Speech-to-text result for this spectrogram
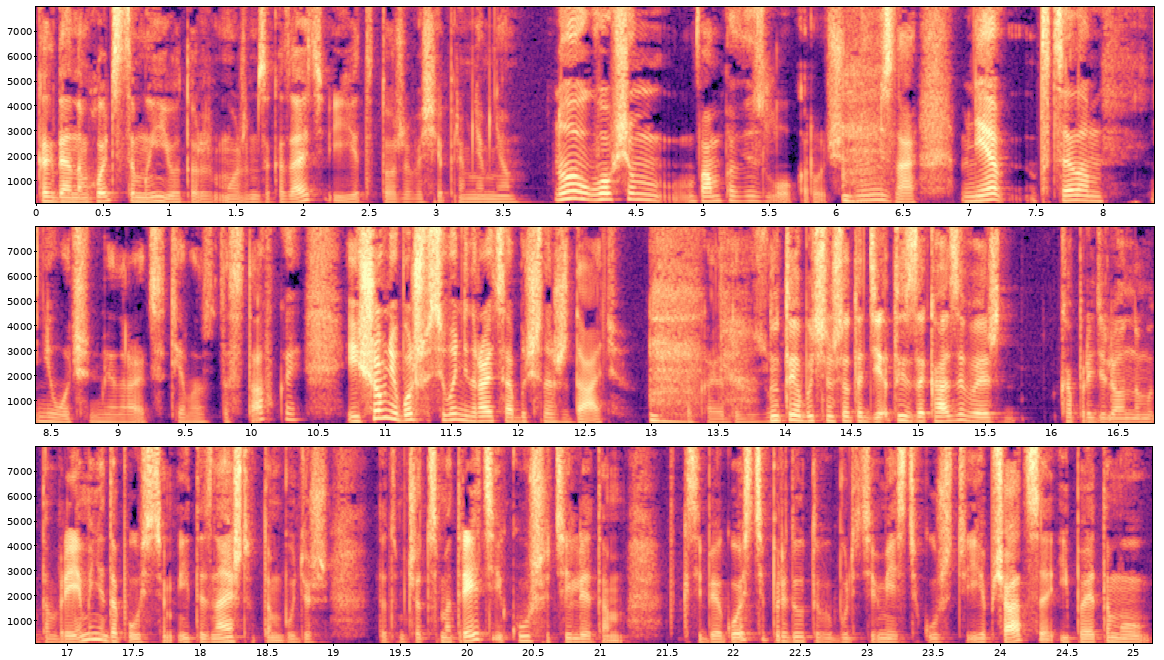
когда нам хочется, мы ее тоже можем заказать, и это тоже вообще прям ням-ням. Ну, в общем, вам повезло, короче. Ну, не знаю. Мне в целом не очень мне нравится тема с доставкой. И еще мне больше всего не нравится обычно ждать, пока я довезу. Ну, ты обычно что-то делаешь, ты заказываешь к определенному там времени, допустим, и ты знаешь, что там будешь да, там что-то смотреть и кушать, или там к тебе гости придут, и вы будете вместе кушать и общаться, и поэтому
